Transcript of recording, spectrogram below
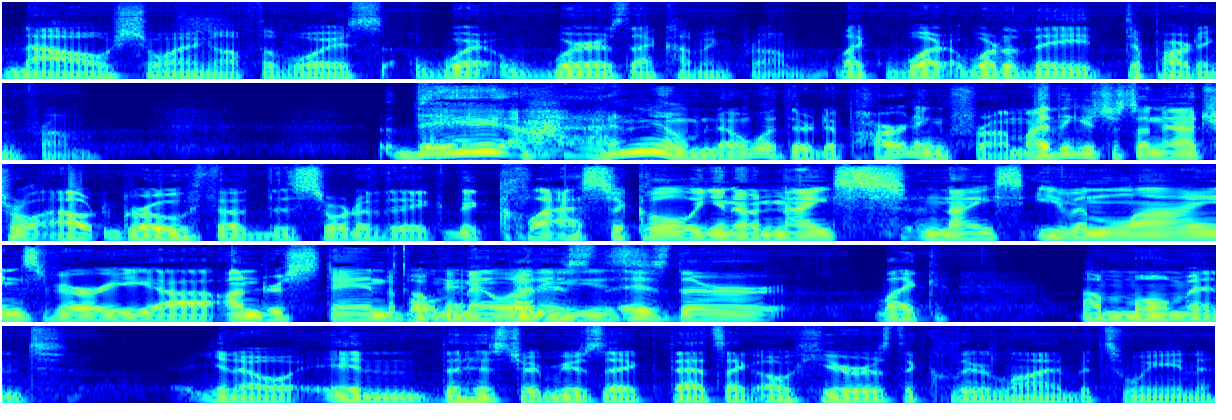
now showing off the voice, where where is that coming from? Like, what what are they departing from? They, I don't even know what they're departing from. I think it's just a natural outgrowth of the sort of the, the classical, you know, nice, nice even lines, very uh, understandable but melodies. is is there like a moment, you know, in the history of music that's like, oh, here is the clear line between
